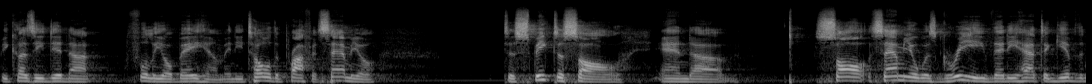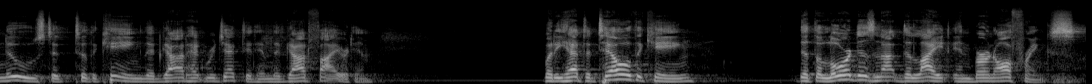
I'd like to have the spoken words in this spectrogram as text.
because he did not fully obey him. And he told the prophet Samuel to speak to Saul. And um, Saul, Samuel was grieved that he had to give the news to, to the king that God had rejected him, that God fired him. But he had to tell the king that the Lord does not delight in burnt offerings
